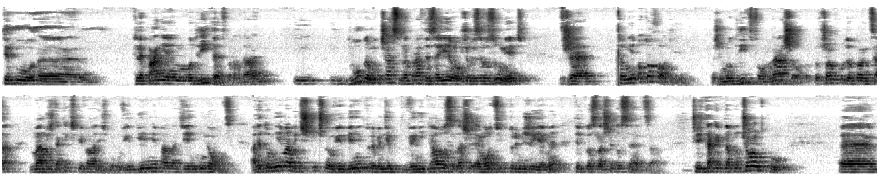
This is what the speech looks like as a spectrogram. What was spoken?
typu e, klepanie modlitew, prawda? I, I długo mi czasu naprawdę zajęło, żeby zrozumieć, że to nie o to chodzi że modlitwą naszą od początku do końca ma być tak, jak śpiewaliśmy, uwielbienie Pana dzień i noc. Ale to nie ma być sztuczne uwielbienie, które będzie wynikało z naszych emocji, którymi żyjemy, tylko z naszego serca. Czyli tak jak na początku e,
